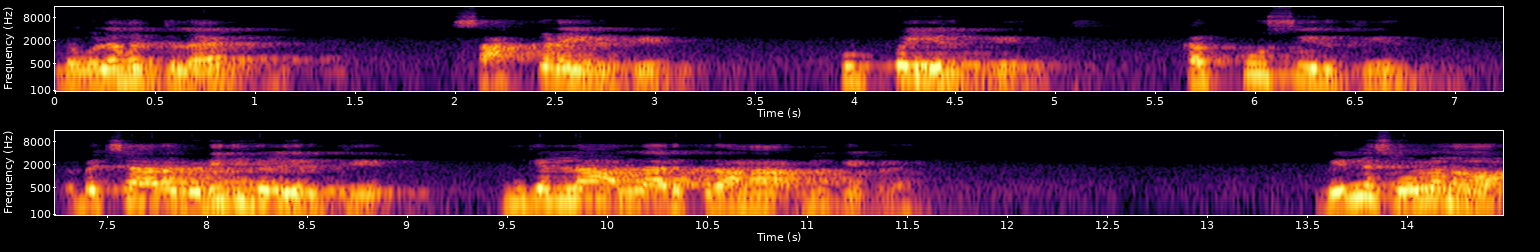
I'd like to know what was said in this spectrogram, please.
இந்த உலகத்தில் சாக்கடை இருக்குது குப்பை இருக்குது கக்கூசு இருக்கு விபச்சார விடுதிகள் இருக்கு. இங்கெல்லாம் அல்லாஹ் இருக்கிறானா அப்படின்னு கேட்குறாரு என்ன சொல்லணும்?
